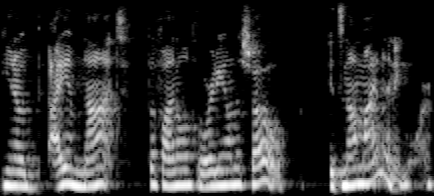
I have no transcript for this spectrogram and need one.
you know, I am not the final authority on the show it's not mine anymore.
